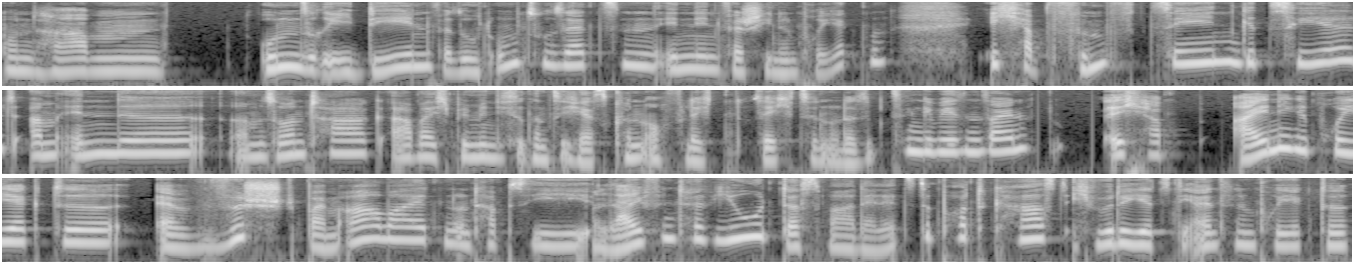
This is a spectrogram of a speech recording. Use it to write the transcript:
und haben unsere Ideen versucht umzusetzen in den verschiedenen Projekten. Ich habe 15 gezählt am Ende am Sonntag, aber ich bin mir nicht so ganz sicher. Es können auch vielleicht 16 oder 17 gewesen sein. Ich habe einige Projekte erwischt beim Arbeiten und habe sie live interviewt. Das war der letzte Podcast. Ich würde jetzt die einzelnen Projekte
